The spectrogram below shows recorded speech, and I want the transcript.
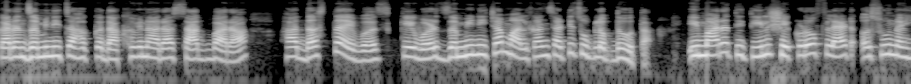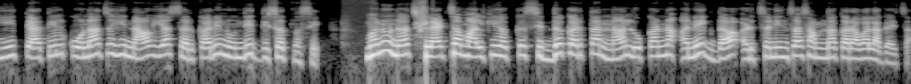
कारण जमिनीचा हक्क दाखविणारा सात बारा हा दस्तऐवज केवळ जमिनीच्या मालकांसाठीच उपलब्ध होता. इमारतीतील शेकडो फ्लॅट असूनही त्यातील कोणाचंही नाव या सरकारी नोंदीत दिसत नसे. म्हणूनच फ्लॅटचा मालकी हक्क सिद्ध करताना लोकांना अनेकदा अडचणींचा सामना करावा लागायचा.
